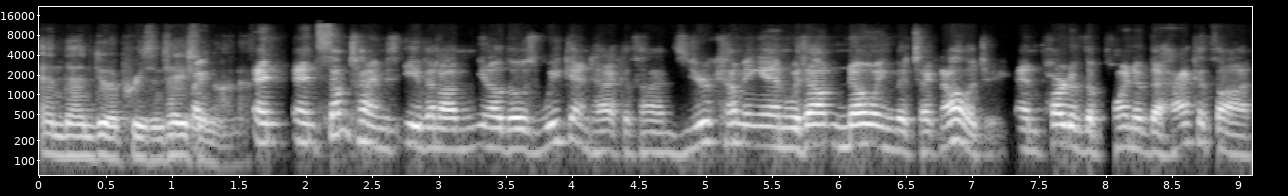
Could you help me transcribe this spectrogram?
and then do a presentation right. on it. And and sometimes even on you know those weekend hackathons, you're coming in without knowing the technology, and part of the point of the hackathon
